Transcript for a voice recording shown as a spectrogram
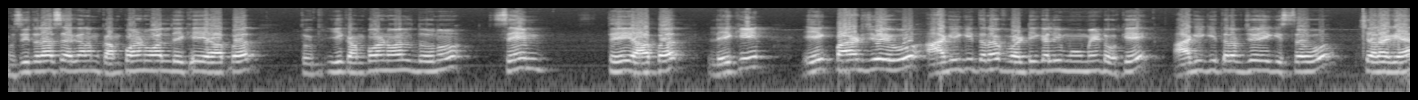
उसी तरह से अगर हम कंपाउंड वॉल देखें यहाँ पर तो ये कंपाउंड वॉल दोनों सेम थे यहाँ पर, लेकिन एक पार्ट जो है वो आगे की तरफ़ वर्टिकली मूवमेंट होके आगे की तरफ़ जो एक हिस्सा वो चला गया।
